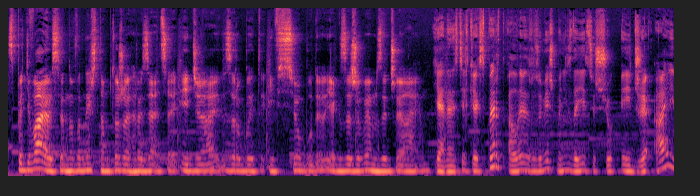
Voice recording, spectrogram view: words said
сподіваюся, але вони ж там теж грозяться AGI зробити, і все буде як заживем з AGI. Я не настільки експерт, але розумієш, мені здається, що AGI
